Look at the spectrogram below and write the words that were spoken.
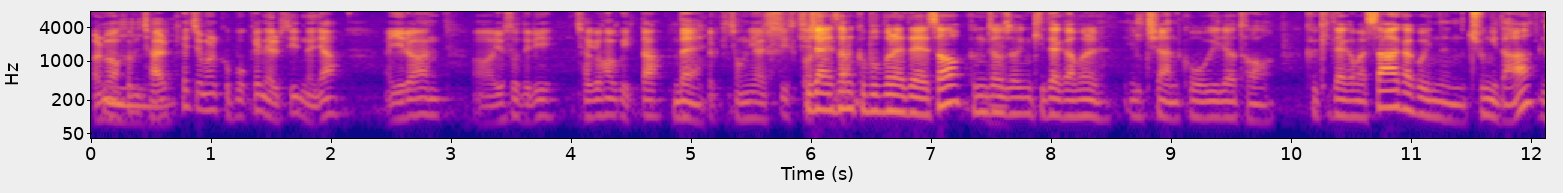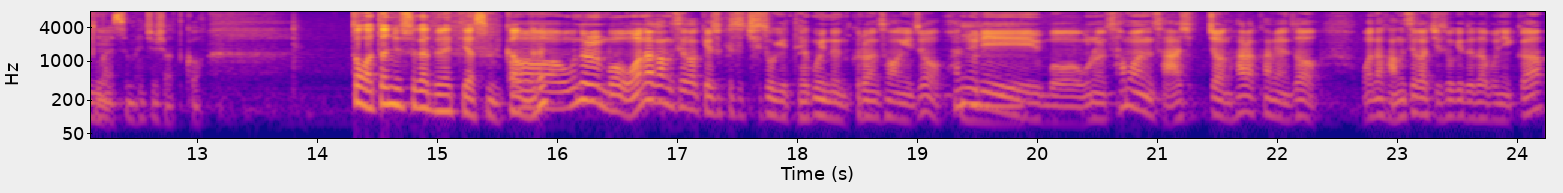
얼마만큼 음. 잘 캐즘을 극복해 낼 수 있느냐 이러한 어, 요소들이 작용하고 있다. 네. 이렇게 정리할 수 있을 것 시장에서는 같습니다. 그 부분에 대해서 긍정적인 기대감을 잃지 않고 오히려 더 그 기대감을 쌓아가고 있는 중이다. 그 예. 말씀해 주셨고 또 어떤 뉴스가 눈에 띄었습니까 오늘은? 어, 오늘 뭐 원화 강세가 계속해서 지속이 되고 있는 그런 상황이죠. 환율이 음. 뭐 오늘 3원 40전 하락하면서 원화 강세가 지속이 되다 보니까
